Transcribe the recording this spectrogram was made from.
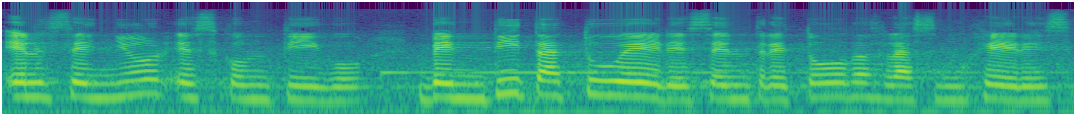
el Señor es contigo, bendita tú eres entre todas las mujeres,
